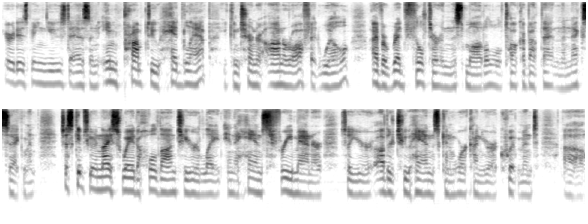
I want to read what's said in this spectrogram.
Here it is being used as an impromptu headlamp. You can turn it on or off at will. I have a red filter in this model. We'll talk about that in the next segment. It just gives you a nice way to hold on to your light in a hands-free manner so your other two hands can work on your equipment uh,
